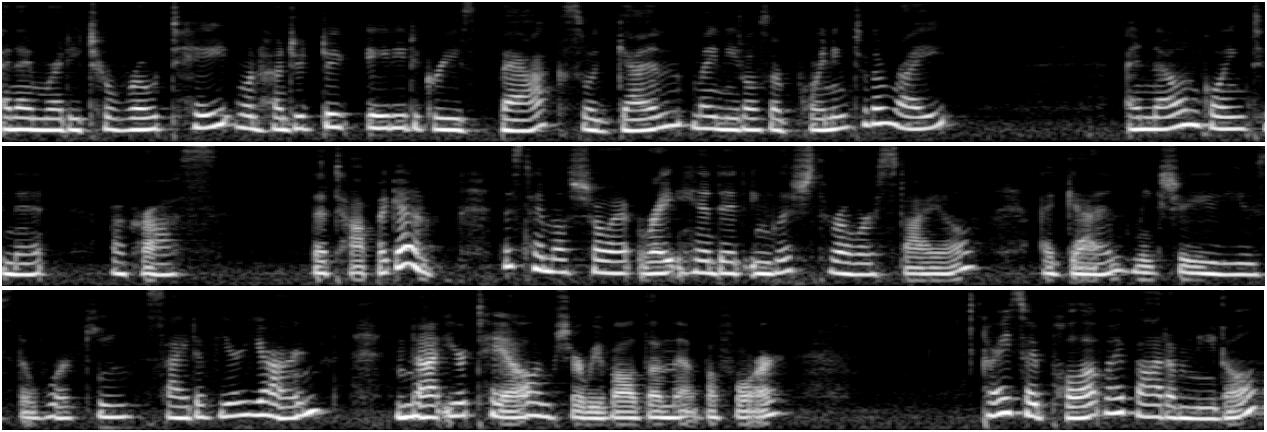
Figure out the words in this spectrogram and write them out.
and I'm ready to rotate 180 degrees back. So again, my needles are pointing to the right. And now I'm going to knit across the top again. This time I'll show it right-handed English thrower style. Again, make sure you use the working side of your yarn, not your tail. I'm sure we've all done that before. All right, so I pull out my bottom needle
